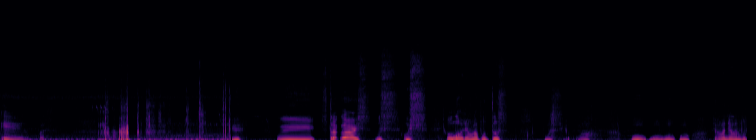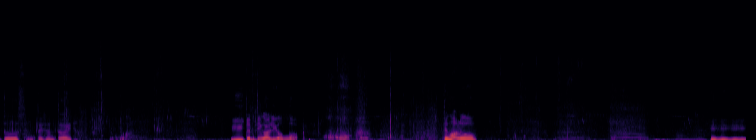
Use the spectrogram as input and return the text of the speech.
Eh, lepas. Ih. Wih, strike guys. Us, us. Ya Allah, janganlah putus. Us, ya Allah. Uh, uh, uh, uh. Jangan jangan putus. Santai santai. Ya Allah. Ih, cantik kali ya Allah. Tengok lu. Ih.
